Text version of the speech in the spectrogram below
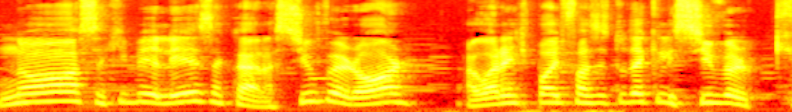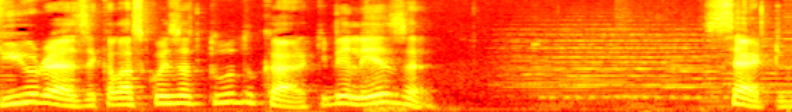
Nossa, que beleza, cara. Silver Ore. Agora a gente pode fazer tudo aquele Silver Curas, aquelas coisas tudo, cara. Que beleza. Certo.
